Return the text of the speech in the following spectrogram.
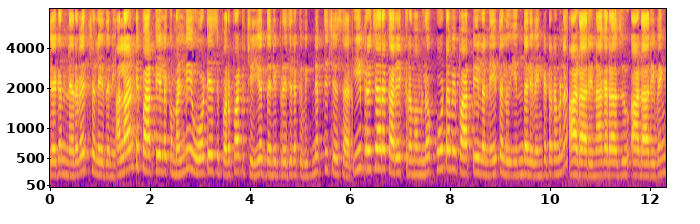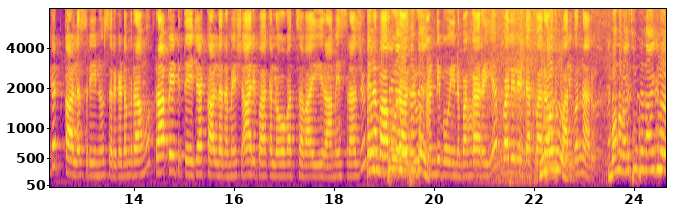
జగన్ నెరవేర్చలేదని అలాంటి పార్టీలకు మళ్ళీ ఓటేసి పొరపాటు చేయొద్దని ప్రజలకు విజ్ఞప్తి చేశారు. ఈ ప్రచార కార్యక్రమంలో కూటమి పార్టీల నేతలు ఇందలి వెంకటరమణ ఆడారి నాగరాజు ఆడారి వెంకట్ కాళ్ళ శ్రీను సెరగడం రాము రాపేటి తేజ కాళ్ళ రమేష్ ఆరిపాకలో వత్సవాయి రామేశ్ రాజు బాబు రాజు అండిపోయిన బంగారయ్య బలిరెడ్డప్పారావు పాల్గొన్నారు. మొన్న వైసీపీ నాయకులు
